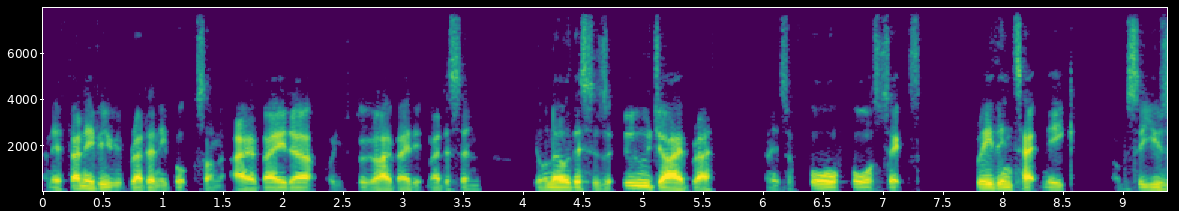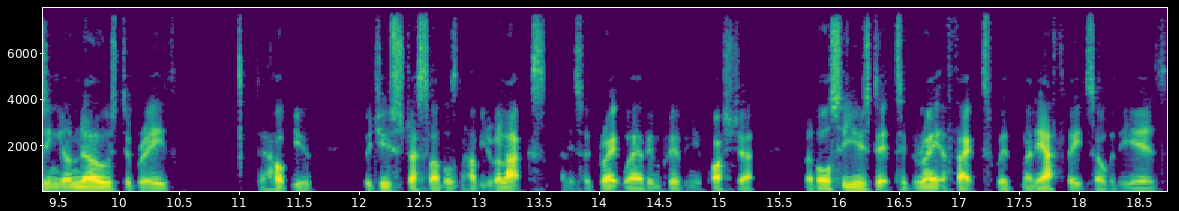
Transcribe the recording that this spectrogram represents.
And if any of you have read any books on Ayurveda or you've studied Ayurvedic medicine, you'll know this is Ujjayi breath, and it's a 4-4-6 breathing technique, obviously using your nose to breathe to help you reduce stress levels and help you relax. And it's a great way of improving your posture. And I've also used it to great effect with many athletes over the years.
